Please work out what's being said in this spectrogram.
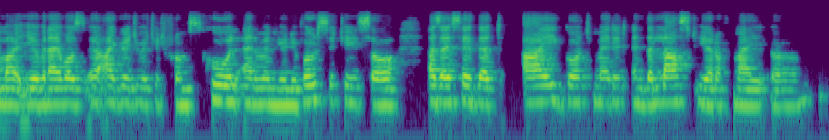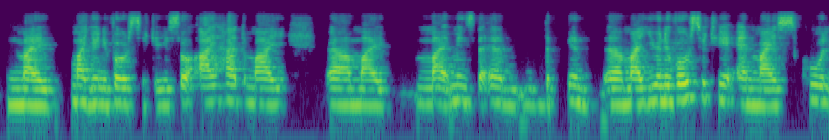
my when I was I graduated from school and when university. So as I said that I got married in the last year of my uh, my my university. So I had my uh, my my means the, um, the uh, my university and my school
